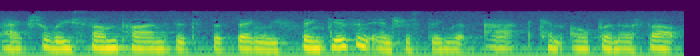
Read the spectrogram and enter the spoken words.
Actually, sometimes it's the thing we think isn't interesting that can open us up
